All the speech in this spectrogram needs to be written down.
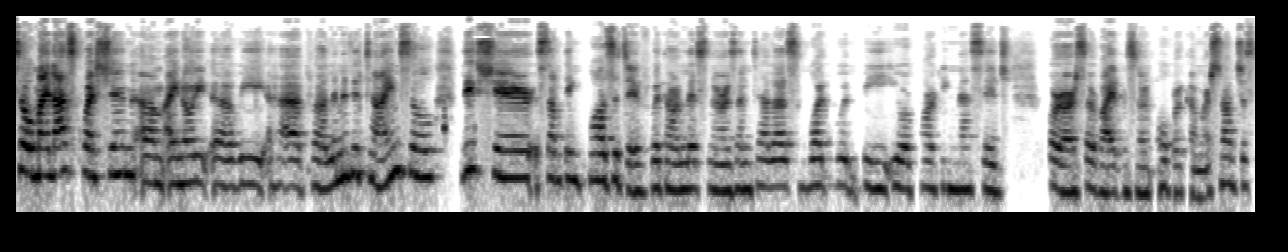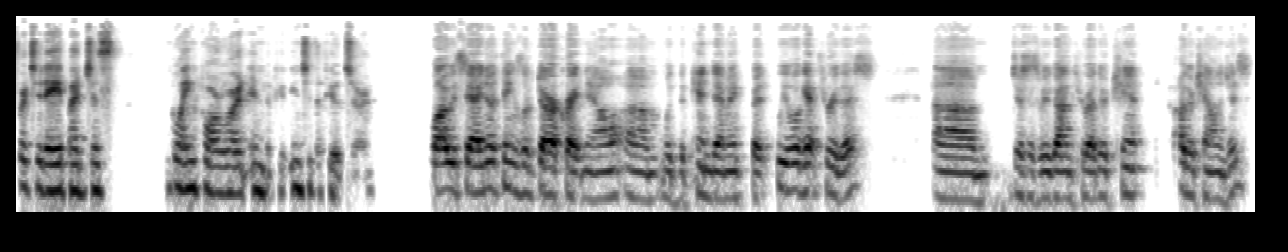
So my last question, um, I know uh, we have uh, limited time, so please share something positive with our listeners and tell us what would be your parting message for our survivors and Ovarcomers, not just for today, but just going forward in the, into the future. Well, I would say I know things look dark right now um, with the pandemic, but we will get through this, um, just as we've gotten through other cha- other challenges.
